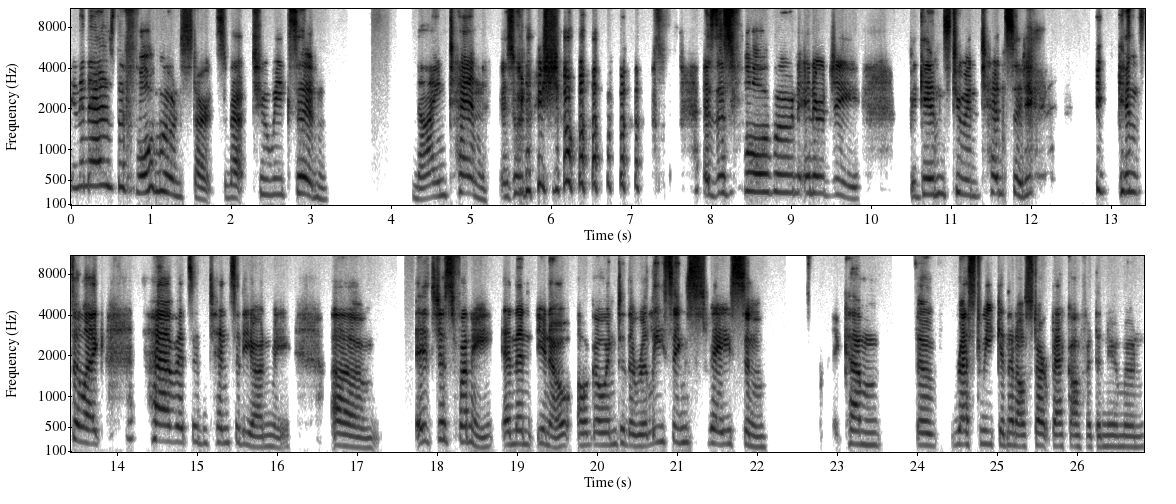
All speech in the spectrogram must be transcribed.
And then as the full moon starts, about two weeks in, 9 10 is when I show up. As this full moon energy begins to intensity begins to like have its intensity on me. Um it's just funny. And then you know i'll go into the releasing space and come the rest week and then i'll start back off at the new moon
